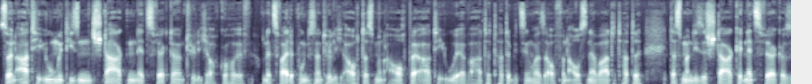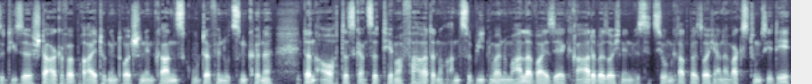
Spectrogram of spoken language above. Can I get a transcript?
so ein ATU mit diesem starken Netzwerk da natürlich auch geholfen. Und der zweite Punkt ist natürlich auch, dass man auch bei ATU erwartet hatte, beziehungsweise auch von außen erwartet hatte, dass man dieses starke Netzwerk, also diese starke Verbreitung in Deutschland im ganz gut dafür nutzen könne, dann auch das ganze Thema Fahrrad dann noch anzubieten, weil normalerweise ja gerade bei solchen Investitionen, gerade bei solch einer Wachstumsidee,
